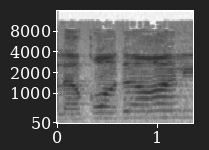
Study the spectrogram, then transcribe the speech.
ولقد علمتم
